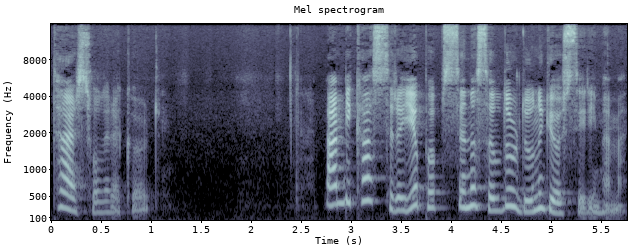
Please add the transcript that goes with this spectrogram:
ters olarak ördüm. Ben birkaç sıra yapıp size nasıl durduğunu göstereyim hemen.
